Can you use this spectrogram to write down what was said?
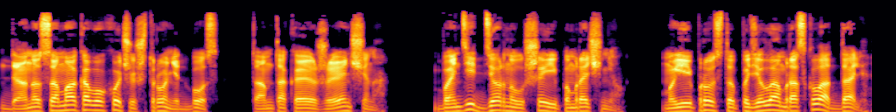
Да она сама кого хочешь тронет, босс. Там такая женщина. Бандит дернул шею и помрачнел. Мы ей просто по делам расклад дали.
